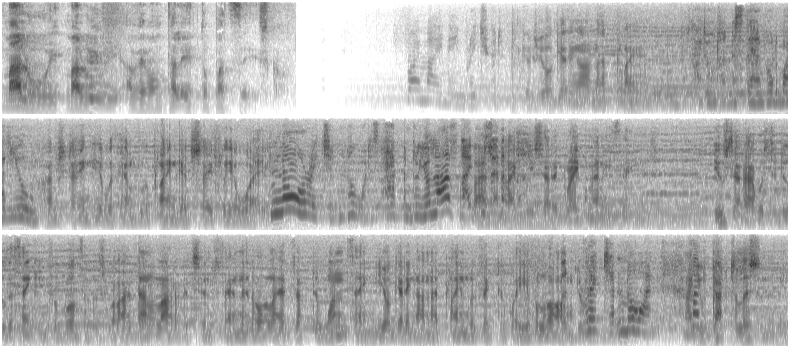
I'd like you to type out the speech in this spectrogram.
ma lui, ma lui aveva un talento pazzesco. Why my name, Richard? Because you're getting on that plane. I don't understand. What about you? I'm staying here with him till the plane gets safely away. No, Richard, no. What has happened to you? Last night Last said... night we said a great many things. You said I was to do the thinking for both of us. Well, I've done a lot of it since then. It all adds up to one thing. You're getting on that plane with Victor where you belong. But, Richard, no, I... Now, I- you've got to listen to me.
